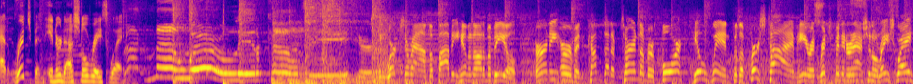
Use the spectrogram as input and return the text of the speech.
at Richmond International Raceway. He around the Bobby Hillin automobile. Ernie Irvan comes out of turn number four. He'll win for the first time here at Richmond International Raceway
